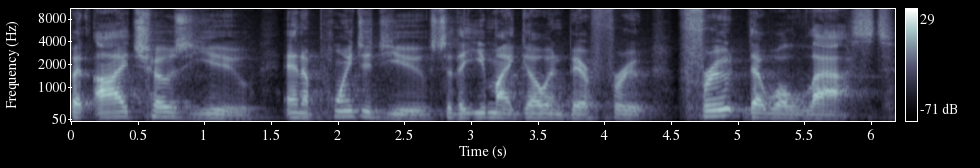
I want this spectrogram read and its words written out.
but I chose you and appointed you so that you might go and bear fruit, fruit that will last.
